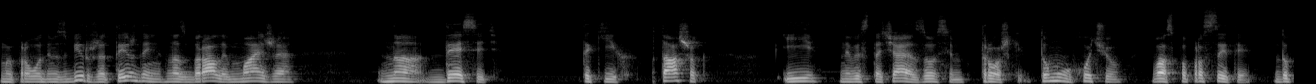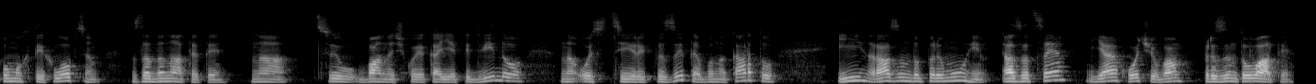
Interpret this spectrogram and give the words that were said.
ми проводимо збір вже тиждень. Назбирали майже на 10 таких пташок, і не вистачає зовсім трошки. Тому хочу вас попросити допомогти хлопцям задонатити на цю баночку, яка є під відео, на ось ці реквізити або на карту. І разом до перемоги. А за це я хочу вам презентувати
